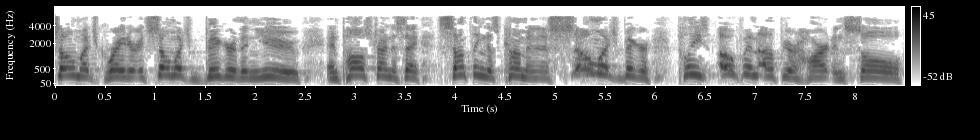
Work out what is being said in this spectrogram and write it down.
so much greater. It's so much bigger than you. And Paul's trying to say something that's coming is so much bigger. Please open up your heart and soul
